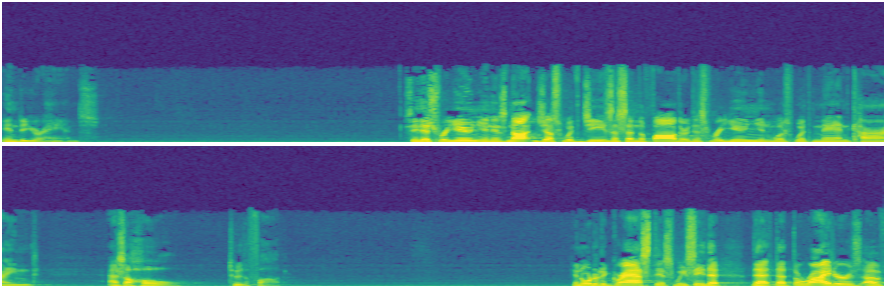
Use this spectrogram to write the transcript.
into your hands. See, this reunion is not just with Jesus and the Father, this reunion was with mankind as a whole to the Father. In order to grasp this, we see that, that, that the writers of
